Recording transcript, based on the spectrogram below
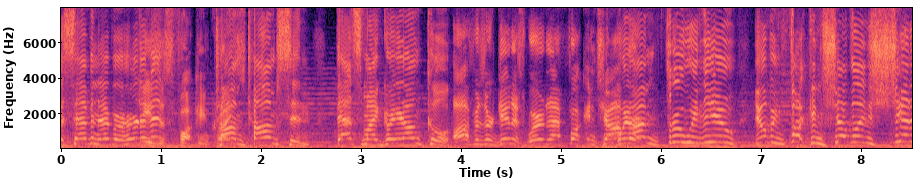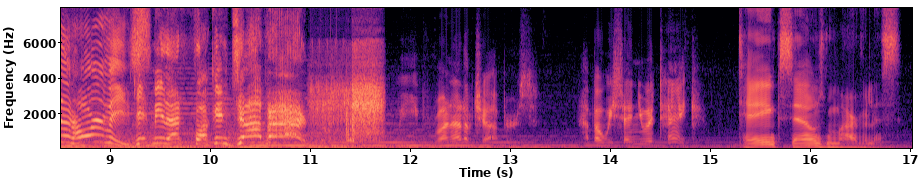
Group seven, ever heard Jesus of it? fucking Christ. Tom Thomson. That's my great uncle. Officer Guinness, where's that fucking chopper? When I'm through with you, you'll be fucking shoveling shit at Harvey's. Get me that fucking chopper! We've run out of choppers. How about we send you a tank? Tank sounds marvelous.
